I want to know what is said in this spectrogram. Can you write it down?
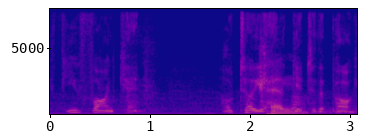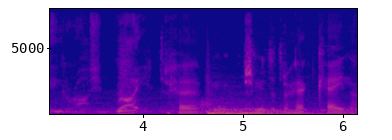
If you find Ken, I'll tell you how to get to the parking garage, right? Trochę, mm, brzmi to trochę jak.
